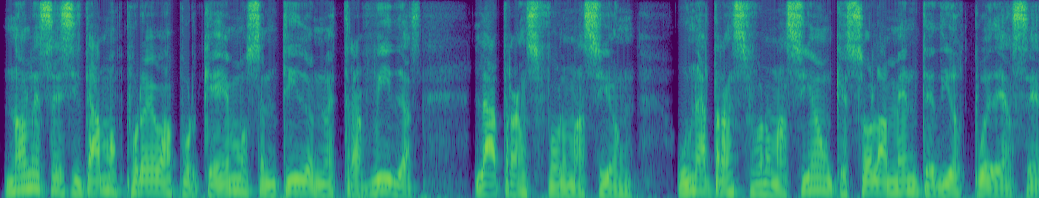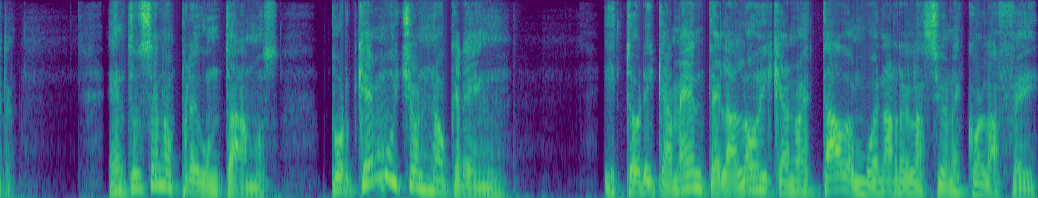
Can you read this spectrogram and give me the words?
no necesitamos pruebas porque hemos sentido en nuestras vidas la transformación, una transformación que solamente Dios puede hacer. Entonces nos preguntamos, ¿por qué muchos no creen? Históricamente la lógica no ha estado en buenas relaciones con la fe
